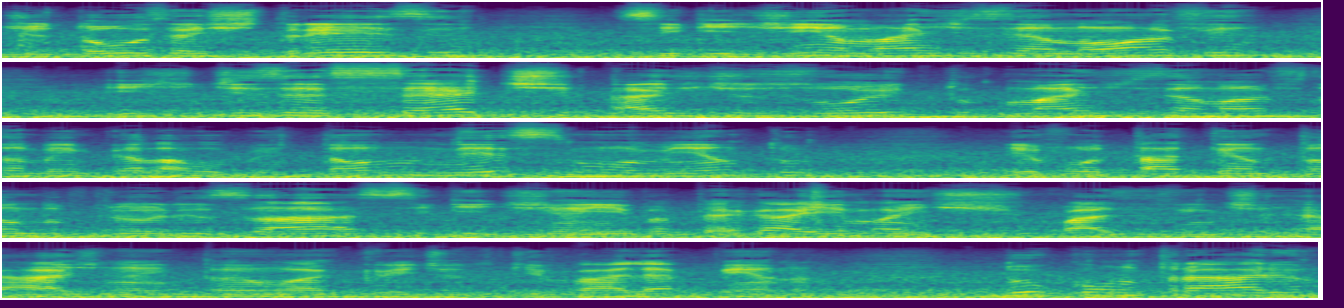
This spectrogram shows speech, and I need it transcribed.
De 12 às 13, seguidinha mais 19 e de 17 às 18 mais 19 também pela Uber. Então nesse momento eu vou estar tentando priorizar seguidinha aí para pegar aí mais quase 20 reais, né? Então eu acredito que vale a pena. Do contrário,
